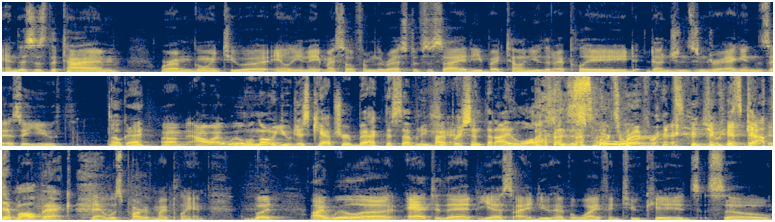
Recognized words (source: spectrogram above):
and this is the time where I'm going to uh, alienate myself from the rest of society by telling you that I played Dungeons and Dragons as a youth. Okay. Um, now I will. Well, no, you just captured back the 75% that I lost to the sports Score. reference. You just got them all back. that was part of my plan. But I will uh, add to that. Yes, I do have a wife and two kids, so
